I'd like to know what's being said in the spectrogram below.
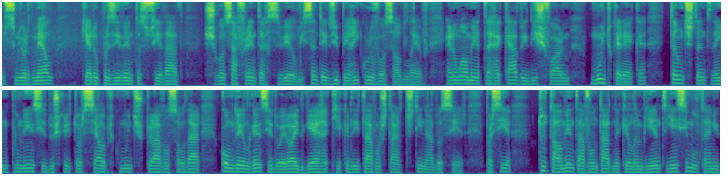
O Sr. de Melo, que era o presidente da sociedade, Chegou-se à frente a recebê-lo e Saint-Exupéry curvou-se ao de leve. Era um homem atarracado e disforme, muito careca, tão distante da imponência do escritor célebre que muitos esperavam saudar, como da elegância do herói de guerra que acreditavam estar destinado a ser. Parecia totalmente à vontade naquele ambiente e, em simultâneo,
